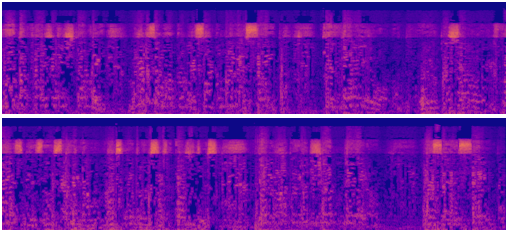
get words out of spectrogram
manda para a gente também. Mas eu vou começar com uma receita que veio, o pessoal faz isso, isso é legal, mas nem vocês fazem disso. Veio lá do Rio de Janeiro. Essa receita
